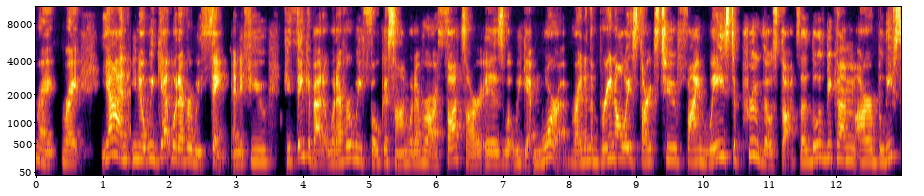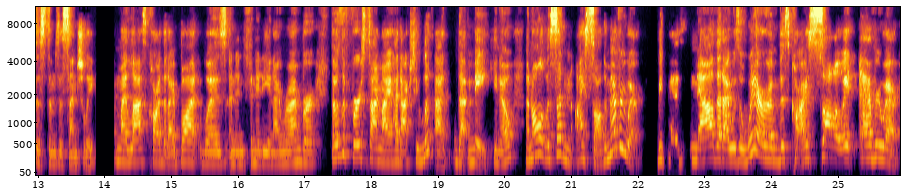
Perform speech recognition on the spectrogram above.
Right, right. Yeah, and you know, we get whatever we think. And if you if you think about it, whatever we focus on, whatever our thoughts are is what we get more of, right? And the brain always starts to find ways to prove those thoughts. So those become our belief systems essentially. My last car that I bought was an Infiniti. And I remember that was the first time I had actually looked at that make, you know, and all of a sudden I saw them everywhere because now that I was aware of this car, I saw it everywhere.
